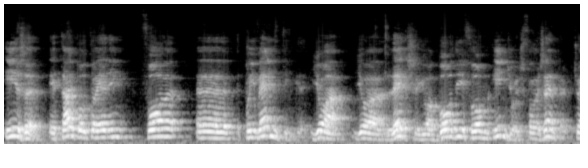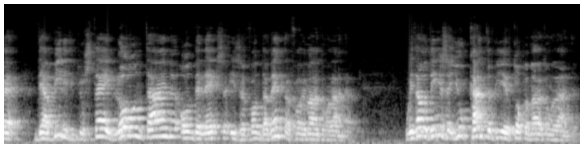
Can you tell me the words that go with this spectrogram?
is a, a type of training for uh, preventing your, your legs, your body from injuries, for example. Cioè, the ability to stay long time on the legs is fundamental for a marathon runner. Without this, you can't be a top marathon runner.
